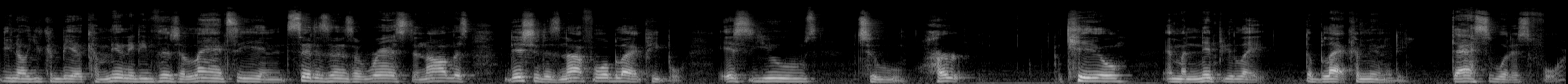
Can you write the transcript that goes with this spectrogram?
you know, you can be a community vigilante and citizens arrest and all this. This shit is not for black people. It's used to hurt, kill, and manipulate the black community. That's what it's for.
